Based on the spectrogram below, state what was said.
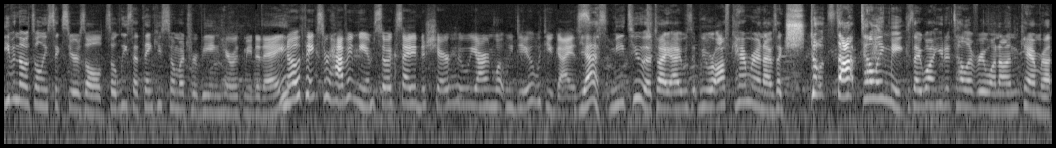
even though it's only six years old. So, Lisa, thank you so much for being here with me today. No, thanks for having me. I'm so excited to share who we are and what we do with you guys. Yes, me too. That's why I was. We were off camera, and I was like, "Shh, don't stop telling me," because I want you to tell everyone on camera.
